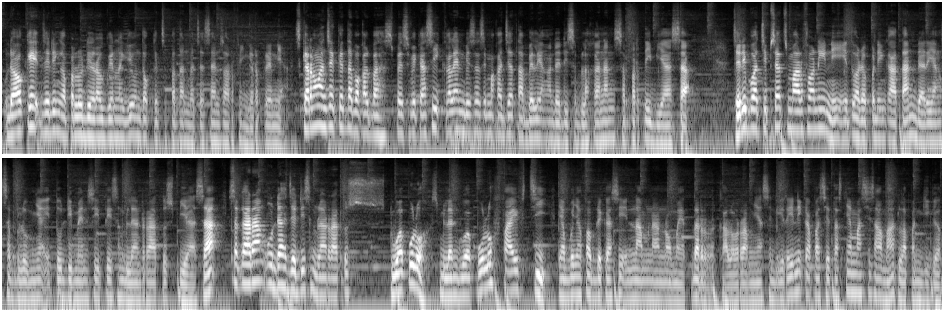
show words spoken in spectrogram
udah oke okay, jadi nggak perlu diraguin lagi untuk kecepatan baca sensor fingerprintnya. Sekarang lanjut kita bakal bahas spesifikasi. Kalian bisa simak aja tabel yang ada di sebelah kanan seperti biasa jadi buat chipset smartphone ini itu ada peningkatan dari yang sebelumnya itu Dimensity 900 biasa, sekarang udah jadi 920, 920 5G yang punya fabrikasi 6 nanometer. Kalau RAM-nya sendiri ini kapasitasnya masih sama 8 GB,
